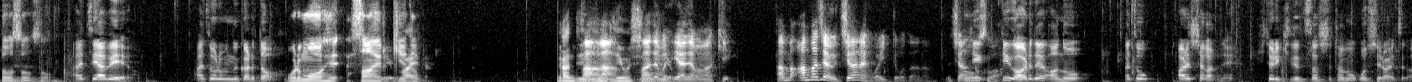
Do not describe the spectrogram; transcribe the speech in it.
そうそうそう。あいつやべえよ。あいつ俺も抜かれたわ。俺もへ 3L 消えたなんでまあまあ人間を信まあでもいやでもまあきあんまあんまじゃあ打ち合わない方がいいってことだな。打ち合わない方が。ていう。ていうかあれであの、あいつあれしたからね。一人気絶させて多分起こしてるあいつが。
